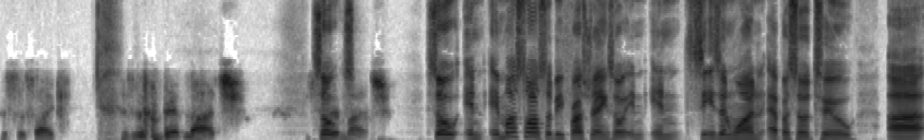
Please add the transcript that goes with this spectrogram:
this is like this is a bit much It's So- bit much So, in, it must also be frustrating. So, in, in season one, episode two, uh,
